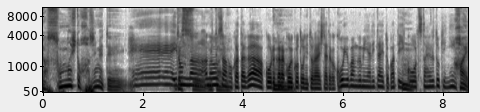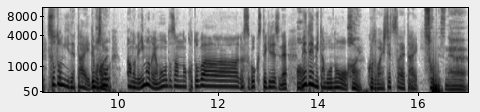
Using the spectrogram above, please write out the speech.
いやそんな人初めていろんなアナウンサーの方がこれからこういうことにトライしたいとか、こういう番組やりたいとかって意向を伝えるときに、はい。外に出たい。でもその、はい。あのね今の山本さんの言葉がすごく素敵ですね。あ。目で見たものをはい。言葉にして伝えたい。そうですね。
